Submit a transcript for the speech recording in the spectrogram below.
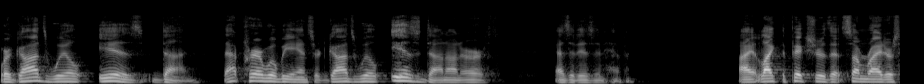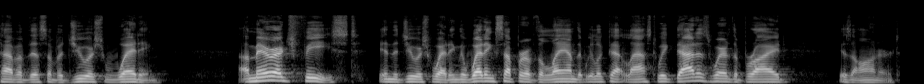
where God's will is done. That prayer will be answered. God's will is done on earth as it is in heaven. I like the picture that some writers have of this of a Jewish wedding. A marriage feast in the Jewish wedding, the wedding supper of the Lamb that we looked at last week, that is where the bride is honored.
